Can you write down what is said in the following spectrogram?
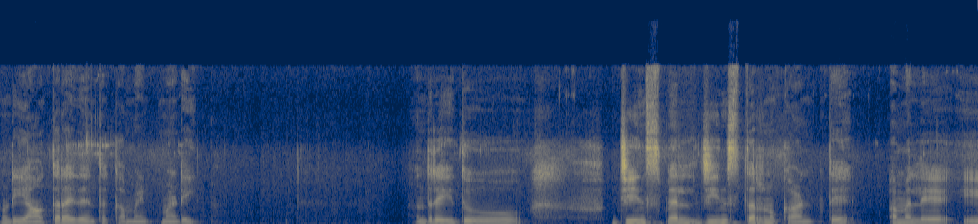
ನೋಡಿ ಯಾವ ಥರ ಇದೆ ಅಂತ ಕಮೆಂಟ್ ಮಾಡಿ. ಅಂದರೆ ಇದು ಜೀನ್ಸ್ ಮೇಲೆ ಜೀನ್ಸ್ ಥರನೂ ಕಾಣುತ್ತೆ ಆಮೇಲೆ ಈ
